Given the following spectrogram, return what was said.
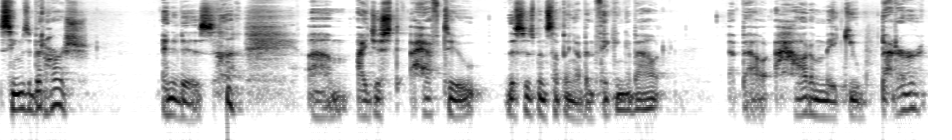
seems a bit harsh, and it is. um, I just have to, this has been something I've been thinking about, about how to make you better,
